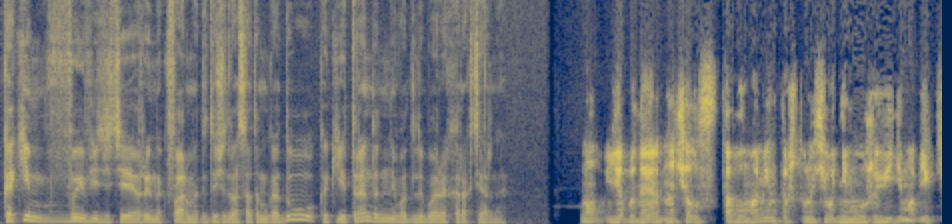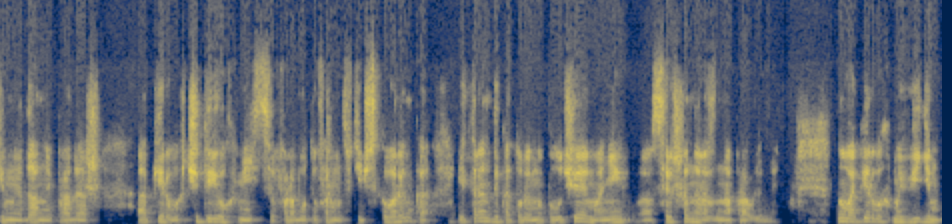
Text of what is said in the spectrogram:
каким вы видите рынок фармы в 2020 году, какие тренды на него для БР характерны? Ну, я бы, наверное, начал с того момента, что на сегодня мы уже видим объективные данные продаж первых четырех месяцев работы фармацевтического рынка, и тренды, которые мы получаем, они а, совершенно разнонаправленные. Ну, во-первых, мы видим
